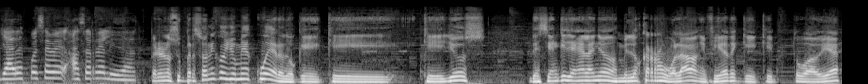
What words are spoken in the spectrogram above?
ya después se ve, hace realidad. Pero en los supersónicos yo me acuerdo que, que, que ellos decían que ya en el año 2000 los carros volaban y fíjate que, que todavía,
